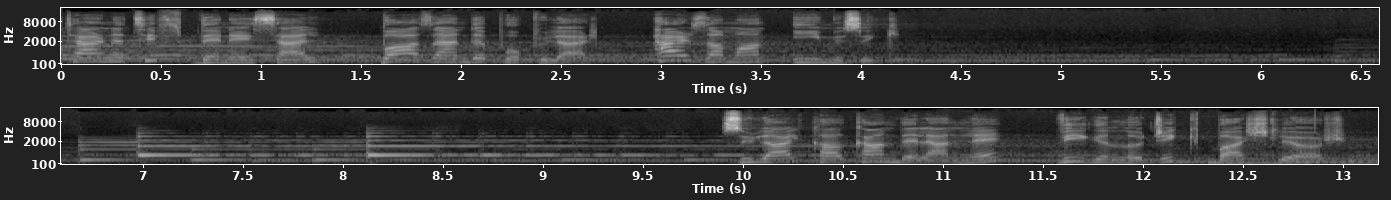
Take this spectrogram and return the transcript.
Alternatif, deneysel, bazen de popüler. Her zaman iyi müzik. Zülal Kalkandelen'le Vegan Logic başlıyor.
